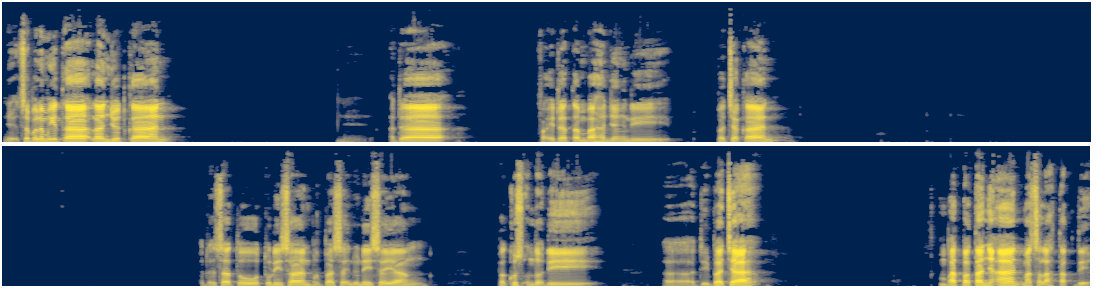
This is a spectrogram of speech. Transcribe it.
Ya, sebelum kita lanjutkan ya, ada faedah tambahan yang dibacakan. Ada satu tulisan berbahasa Indonesia yang bagus untuk di uh, dibaca. Empat pertanyaan masalah takdir.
